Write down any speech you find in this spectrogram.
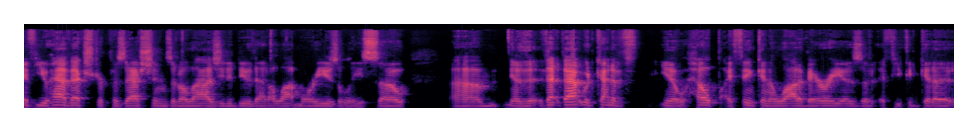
if you have extra possessions, it allows you to do that a lot more easily. So, um, you know th- that that would kind of you know help I think in a lot of areas if you could get a,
